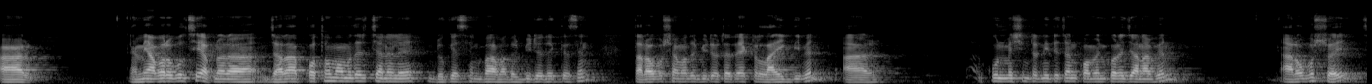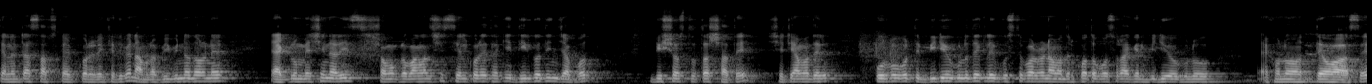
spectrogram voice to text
আর আমি আবারও বলছি, আপনারা যারা প্রথম আমাদের চ্যানেলে ঢুকেছেন বা আমাদের ভিডিও দেখতেছেন, তারা অবশ্যই আমাদের ভিডিওটাতে একটা লাইক দিবেন। আর কোন মেশিনটা নিতে চান কমেন্ট করে জানাবেন। আর অবশ্যই চ্যানেলটা সাবস্ক্রাইব করে রেখে দিবেন। আমরা বিভিন্ন ধরনের অ্যাগ্রো মেশিনারিজ সমগ্র বাংলাদেশে সেল করে থাকি দীর্ঘদিন যাবৎ বিশ্বস্ততার সাথে। সেটি আমাদের পূর্ববর্তী ভিডিওগুলো দেখলেই বুঝতে পারবেন আমাদের কত বছর আগের ভিডিওগুলো এখনও দেওয়া আছে।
